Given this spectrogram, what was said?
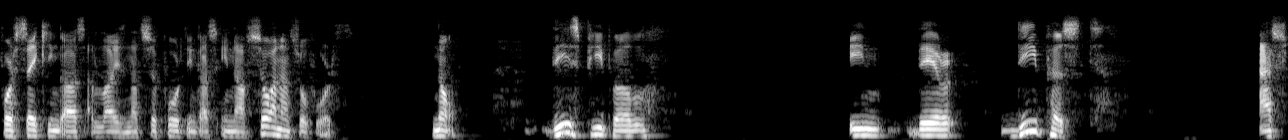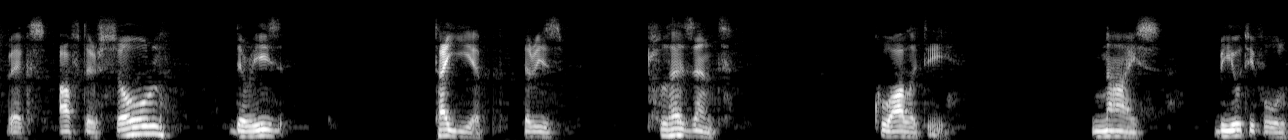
forsaking us Allah is not supporting us enough so on and so forth. No. These people in their deepest aspects of their soul there is tayyib there is pleasant quality nice, beautiful,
